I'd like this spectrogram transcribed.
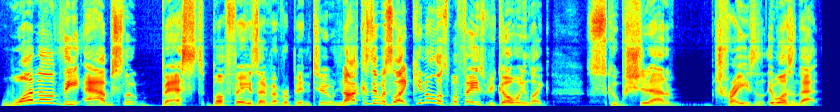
One of the absolute best buffets I've ever been to. Not because it was like, you know, those buffets where you're going like scoop shit out of trays. It wasn't that.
